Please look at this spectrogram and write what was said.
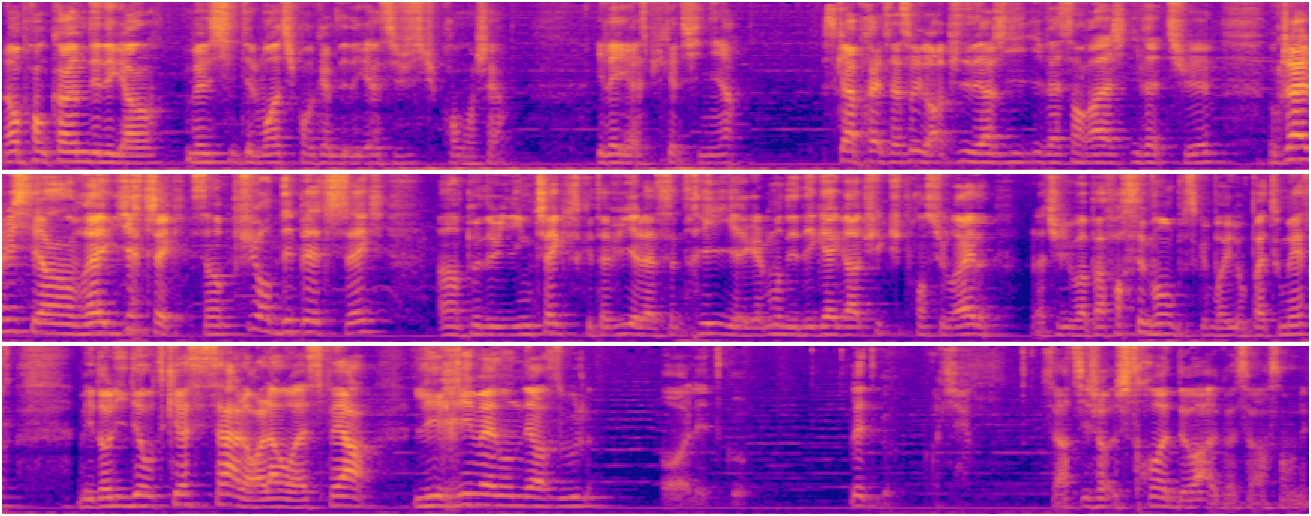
Là, on prend quand même des dégâts. Hein. Même si t'es loin, tu prends quand même des dégâts. C'est juste que tu prends moins cher. Et là, il reste plus qu'à te finir. Parce qu'après, de toute façon, il aura plus d'énergie, il va s'enrage, il va te tuer. Donc là, lui, c'est un vrai gear check. C'est un pur DPS check un peu de healing check, parce que t'as vu, il y a la sentry, il y a également des dégâts gratuits que tu te prends sur le raid. Là, tu les vois pas forcément, parce que bon, ils vont pas tout mettre. Mais dans l'idée, en tout cas, c'est ça. Alors là, on va se faire les Riemann Underzool. Oh, let's go. Let's go. Ok. C'est parti, j'ai trop hâte de voir à quoi ça va ressembler.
